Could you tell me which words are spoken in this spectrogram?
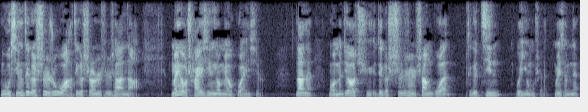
五行这个四柱啊，这个生日时辰呐，没有财星又没有官星，那呢，我们就要取这个食神伤官这个金为用神。为什么呢？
